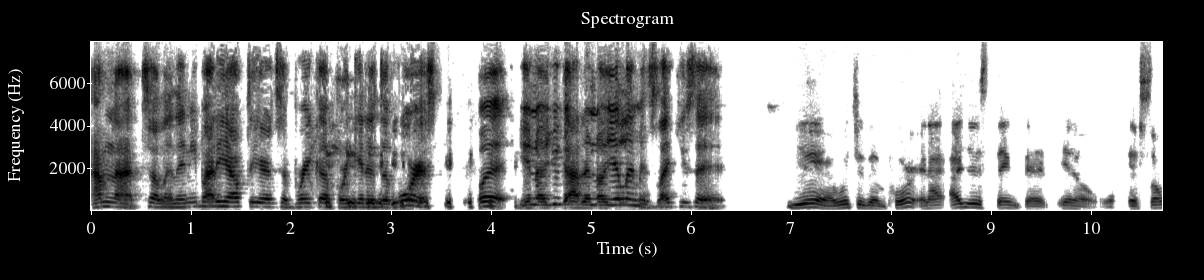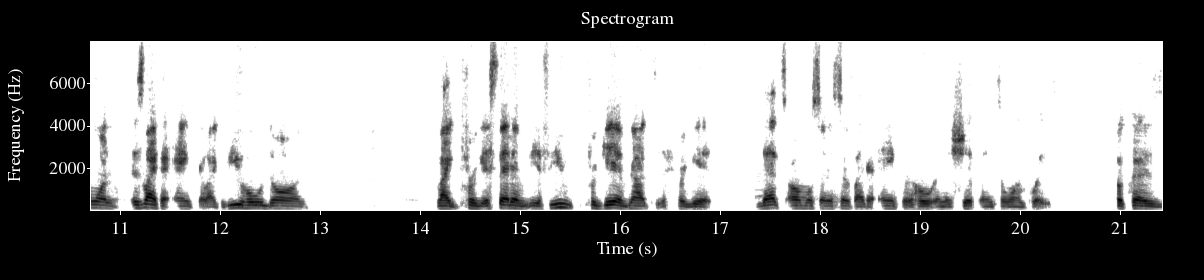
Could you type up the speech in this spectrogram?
I'm not telling anybody out there to break up or get a divorce, but you know, you got to know your limits, like you said. Yeah, which is important. I, I just think that, you know, if someone it's like an anchor, like if you hold on, like for instead of if you forgive not to forget, that's almost in a sense like an anchor holding the ship into one place. Because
